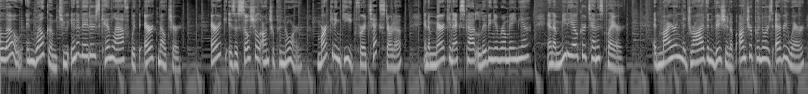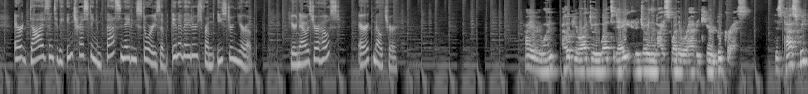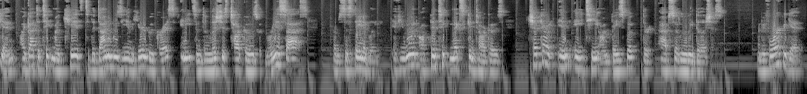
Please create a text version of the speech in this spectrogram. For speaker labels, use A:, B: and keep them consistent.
A: Hello, and welcome to Innovators Collab with Eric Melcher. Eric is a social entrepreneur, marketing geek for a tech startup, an American expat living in Romania, and a mediocre tennis player. Admiring the drive and vision of entrepreneurs everywhere, Eric dives into the interesting and fascinating stories of innovators from Eastern Europe. Here now is your host, Eric Melcher.
B: Hi everyone, I hope you're all doing well today and enjoying the nice weather we're having here in Bucharest. This past weekend, I got to take my kids to the Dino Museum here in Bucharest and eat some delicious tacos with Maria Sass from Sustainably. If you want authentic Mexican tacos, check out MAT on Facebook. They're absolutely delicious. And before I forget,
